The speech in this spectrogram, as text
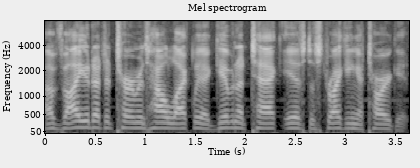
A value that determines how likely a given attack is to striking a target.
